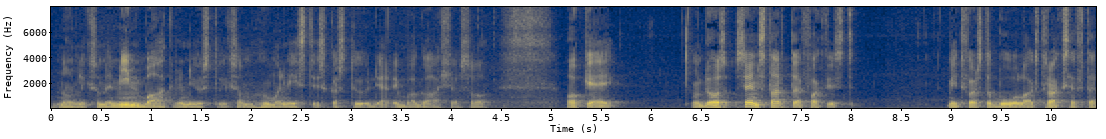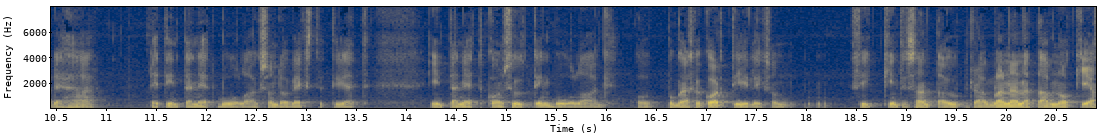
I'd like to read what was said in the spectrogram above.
någon liksom med min bakgrund just liksom humanistiska studier i bagaget så. Okej. Okay och då, sen startade jag faktiskt mitt första bolag strax efter det här, ett internetbolag som då växte till ett internetkonsultingbolag. Och på ganska kort tid liksom fick intressanta uppdrag, bland annat av Nokia.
